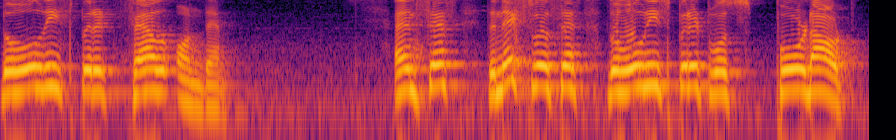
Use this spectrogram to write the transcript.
the Holy Spirit fell on them. And says, the next verse says, the Holy Spirit was poured out.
